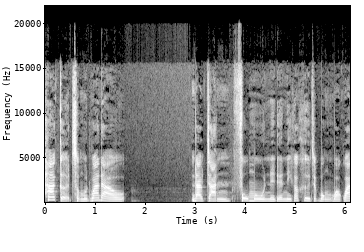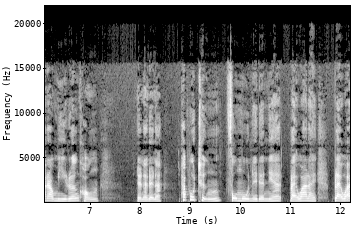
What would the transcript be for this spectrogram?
ถ้าเกิดสมมุติว่าดาวดาวจันทร์ฟูมูลในเดือนนี้ก็คือจะบ่งบอกว่าเรามีเรื่องของ ดี๋ยวนะเดี๋ยวนะ ถ้าพูดถึงฟูมูลในเดือนนี้แปลว่าอะไร แปลว่า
